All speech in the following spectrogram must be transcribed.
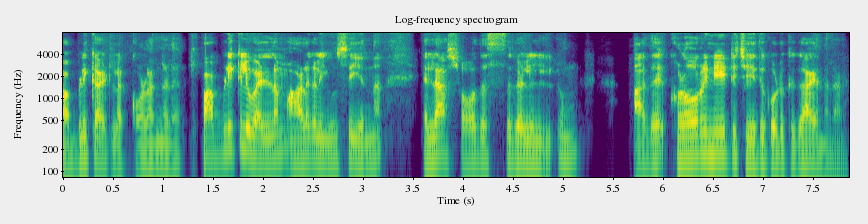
പബ്ലിക്കായിട്ടുള്ള കുളങ്ങൾ പബ്ലിക്കിൽ വെള്ളം ആളുകൾ യൂസ് ചെയ്യുന്ന എല്ലാ സ്രോതസ്സുകളിലും അത് ക്ലോറിനേറ്റ് ചെയ്ത് കൊടുക്കുക എന്നുള്ളതാണ്.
